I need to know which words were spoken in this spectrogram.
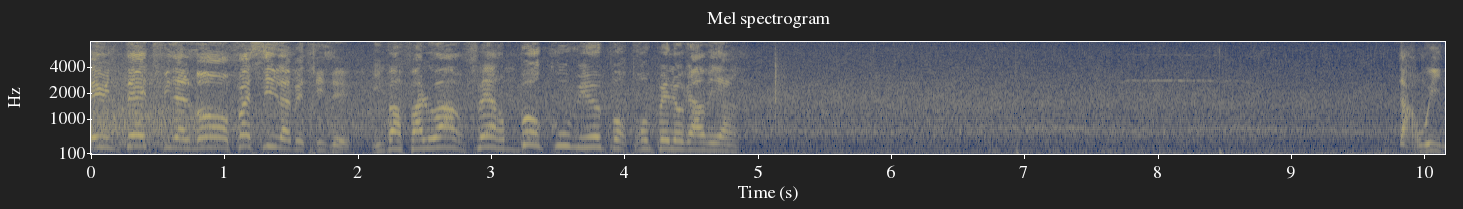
Et une tête finalement facile à maîtriser. Il va falloir faire beaucoup mieux pour tromper le gardien. Darwin.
